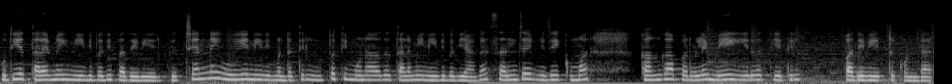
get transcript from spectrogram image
புதிய தலைமை நீதிபதி பதவியேற்பு. சென்னை உயர்நீதிமன்றத்தில் முப்பத்தி மூணாவது தலைமை நீதிபதியாக சஞ்சய் விஜயகுமார் கங்கா பருவலை மே இருபத்தி எட்டில் பதவியேற்றுக் கொண்டார்.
